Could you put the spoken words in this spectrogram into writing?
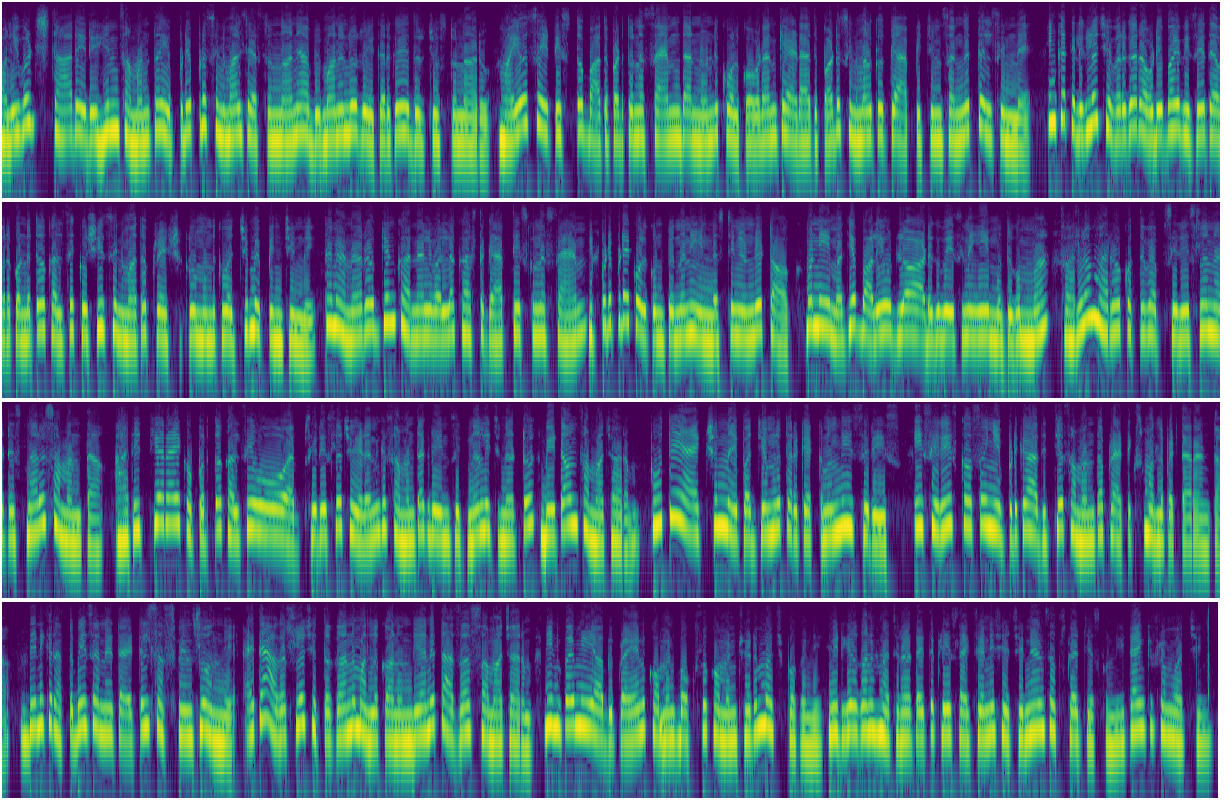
Hollywood star ఎరిహిన్ Samantha ఎప్పుడెప్పుడు సినిమాలు చేస్తుందా అని అభిమానులు రేకర్గా ఎదురు చూస్తున్నారు మయోసైటిస్తో బాధపడుతున్న శామ్ దాని నుండి కోలుకోవడానికి ఏడాది పాటు సినిమాలకు గ్యాప్ ఇచ్చిన సంగతి తెలిసిందే. ఇంకా తెలుగులో చివరిగా రౌడీ బాయ్ విజయ్ దేవరకొండతో కలిసి ఖుషి సినిమాతో ప్రేక్షకుల ముందుకు వచ్చి మెప్పించింది. తన అనారోగ్యం కారణాల వల్ల కాస్త గ్యాప్ తీసుకున్న శామ్ ఇప్పుడిప్పుడే కోలుకుంటుందని ఇండస్ట్రీ నుండి టాక్. మొన్న ఈ మధ్య బాలీవుడ్లో అడుగు వేసిన ఈ ముద్దుగుమ్మ త్వరలో మరో కొత్త వెబ్ సిరీస్లో నటిస్తున్నారు సమంత. ఆదిత్య రాయ్ కపూర్తో కలిసి ఓ వెబ్ సిరీస్లో చేయడానికి సమంత గ్రీన్ సిగ్నల్ ఇచ్చినట్టు బీటాన్ సమాచారం. పూర్తి యాక్షన్ నేపథ్యంలో తెరకెక్కనుంది ఈ సిరీస్. ఈ సిరీస్ కోసం ఇప్పటికే ఆదిత్య సమంత ప్రాక్టిక్స్ మొదలు పెట్టారంట దీనికి రత్తబీజ్ అనే టైటిల్ సస్పెన్స్లో ఉంది. అయితే ఆగస్ట్లో చిత్రీకరణ మొదలు కానుంది అని తాజా సమాచారం. దీనిపై మీ అభిప్రాయాన్ని కామెంట్ బాక్స్లో కామెంట్ చేయడం మర్చిపోకండి. వీడియో కనుక నచ్చినట్టయితే ప్లీజ్ లైక్ చేయండి షేర్ చేయండి అండ్ సబ్స్క్రైబ్ చేసుకోండి. Thank you from watching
